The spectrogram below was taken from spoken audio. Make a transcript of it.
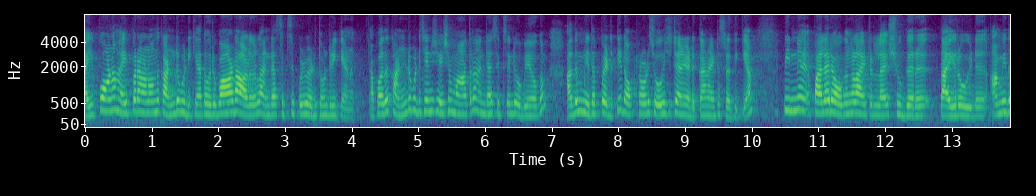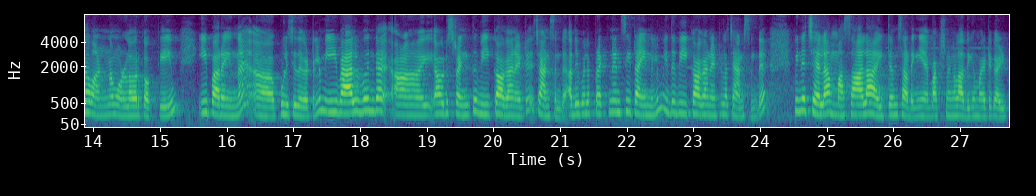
ഹൈപ്പോ ആണോ ഹൈപ്പർ ആണോ എന്ന് കണ്ടുപിടിക്കാത്ത ഒരുപാട് ആളുകൾ ആന്റാസിഡ്സ് ഇപ്പോഴും എടുത്തുകൊണ്ടിരിക്കുകയാണ് അപ്പോൾ അത് കണ്ടുപിടിച്ചതിന് ശേഷം മാത്രം ആന്റാസിഡ്സിന്റെ ഉപയോഗം അതും മിതപ്പെടുത്തി ഡോക്ടറോട് ചോദിച്ചിട്ട് തന്നെ എടുക്കാനായിട്ട് ശ്രദ്ധിക്കുക. പിന്നെ പല രോഗങ്ങളായിട്ടുള്ള ഷുഗർ തൈറോയിഡ് അമിതവണ്ണം ഉള്ളവർക്കൊക്കെയും ഈ പറയുന്ന ആ, പുളിച്ചത് കെട്ടലും ഈ വാൽവിന്റെ ആ ഒരു സ്ട്രെങ്ത് വീക്ക് ആകാനായിട്ട് ചാൻസ് ഉണ്ട് അതേപോലെ പ്രഗ്നൻസി ടൈമിലും ഇത് വീക്ക് ആകാനായിട്ടുള്ള ചാൻസ് ഉണ്ട് പിന്നെ ചില മസാല ഐറ്റംസ് അടങ്ങിയ ഭക്ഷണങ്ങൾ അധികമായിട്ട് കഴിക്കുക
